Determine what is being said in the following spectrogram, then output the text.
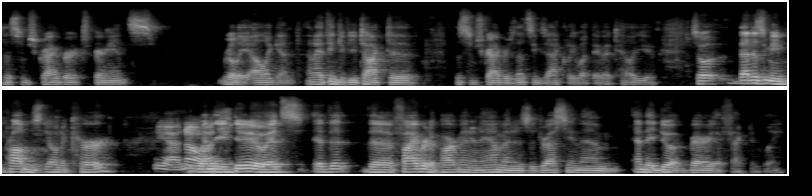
the subscriber experience really elegant. And I think if you talk to the subscribers, that's exactly what they would tell you. So that doesn't mean problems don't occur. Yeah, no. When they do, it's it, the the fiber department in Ammon is addressing them, and they do it very effectively.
